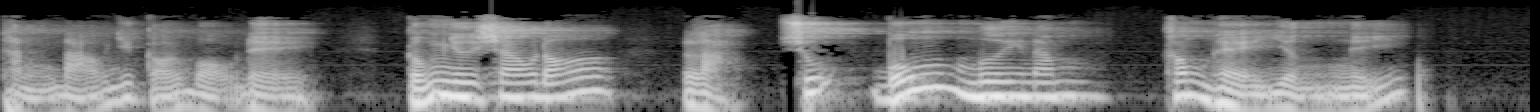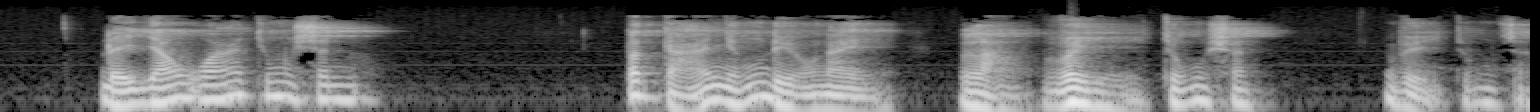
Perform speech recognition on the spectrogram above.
thành đạo với cõi bồ đề, cũng như sau đó là suốt 40 năm không hề dừng nghỉ để giáo hóa chúng sinh. Tất cả những điều này là vì chúng sinh vì chúng sinh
